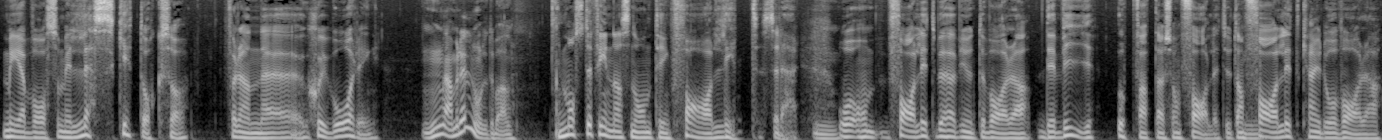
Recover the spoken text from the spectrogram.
med vad som är läskigt också för en eh, sjuåring. Mm, ja, men det är nog lite ball. Det måste finnas någonting farligt. Sådär. Och om, farligt behöver ju inte vara det vi uppfattar som farligt utan farligt kan ju då vara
